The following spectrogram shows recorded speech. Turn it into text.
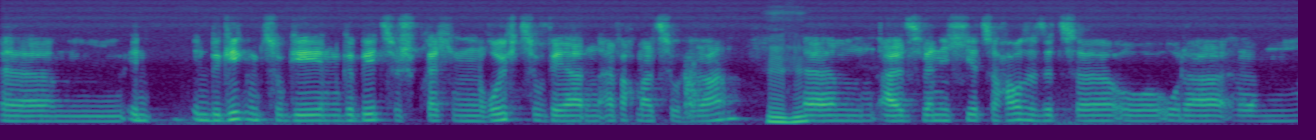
ähm, in, in Begegnung zu gehen, Gebet zu sprechen, ruhig zu werden, einfach mal zu hören, Mhm. ähm, als wenn ich hier zu Hause sitze o- oder ähm,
